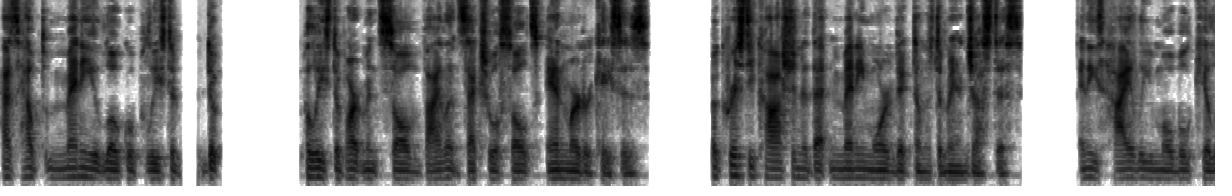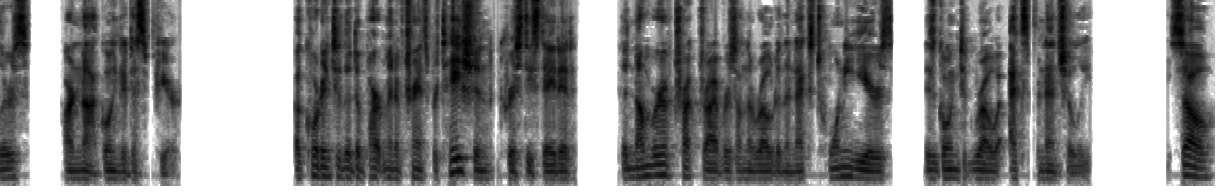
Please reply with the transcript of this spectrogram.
has helped many local police, de- de- police departments solve violent sexual assaults and murder cases. But Christie cautioned that many more victims demand justice, and these highly mobile killers are not going to disappear. According to the Department of Transportation, Christie stated, the number of truck drivers on the road in the next 20 years is going to grow exponentially. So,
